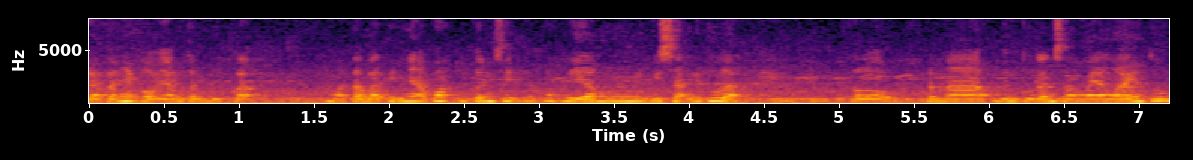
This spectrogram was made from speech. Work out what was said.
katanya kalau yang terbuka mata batinnya apa bukan sih apa yang bisa gitulah. Kalau kena benturan sama yang lain tuh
